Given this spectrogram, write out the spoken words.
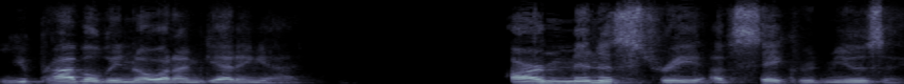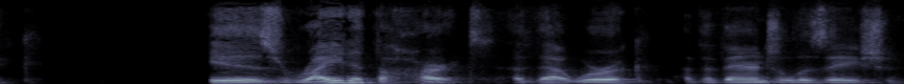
you probably know what I'm getting at our ministry of sacred music is right at the heart of that work of evangelization.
